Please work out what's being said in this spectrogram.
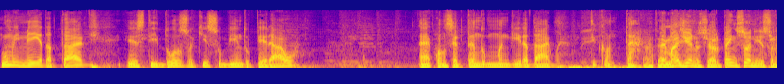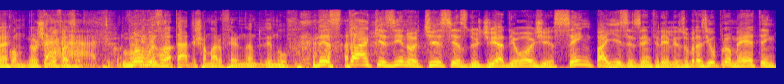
uma e meia da tarde, este idoso aqui subindo o peral, né, consertando mangueira d'água te contar. Até imagino, o senhor pensou nisso, te né? Contar, Não chegou a fazer. Vamos lá. vontade de chamar o Fernando de novo. Destaques e notícias do dia de hoje. 100 países, entre eles o Brasil, prometem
